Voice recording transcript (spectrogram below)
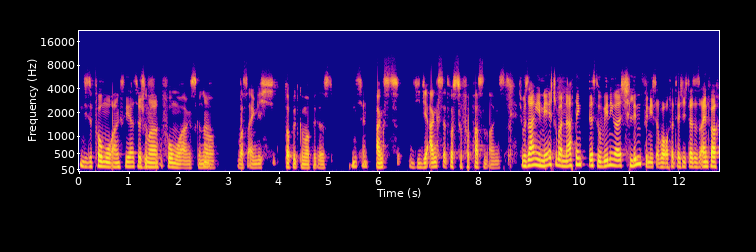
Diese FOMO-Angst, die hast du ja schon mal FOMO-Angst, genau. Was eigentlich doppelt gemoppelt ist. Ein bisschen. Angst, die, die Angst, etwas zu verpassen, Angst. Ich muss sagen, je mehr ich drüber nachdenke, desto weniger schlimm finde ich es aber auch tatsächlich, dass es einfach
